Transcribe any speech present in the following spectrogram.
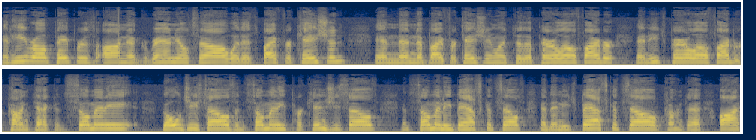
And he wrote papers on the granule cell with its bifurcation. And then the bifurcation went to the parallel fiber. And each parallel fiber contacted so many Golgi cells and so many Purkinje cells and so many basket cells, and then each basket cell contact on,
